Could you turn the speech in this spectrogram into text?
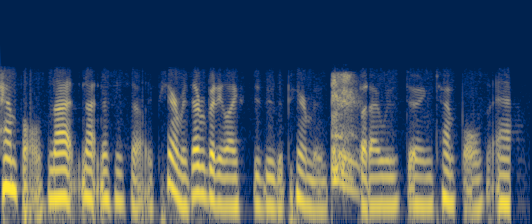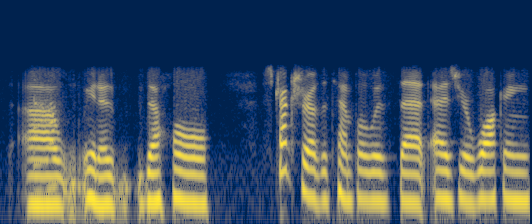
temples, not not necessarily pyramids. Everybody likes to do the pyramids, but I was doing temples and uh Uh-huh. you know the whole structure of the temple was that as you're walking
